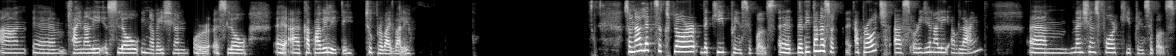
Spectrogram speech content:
and um, finally, slow innovation or a slow uh, capability to provide value. So now let's explore the key principles. Uh, the data mesh approach, as originally outlined, um, mentions four key principles.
